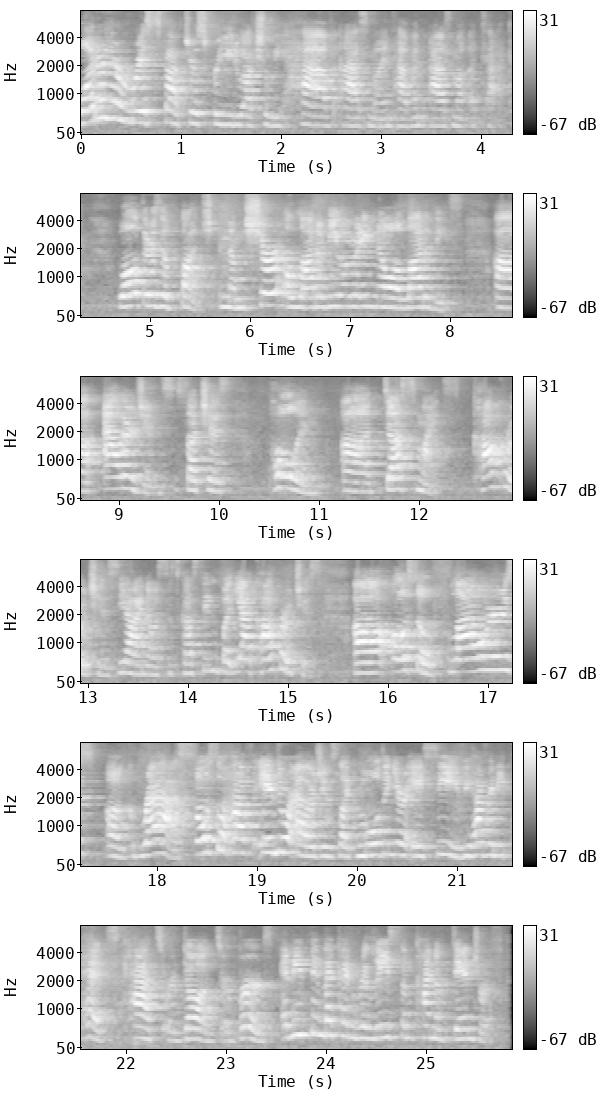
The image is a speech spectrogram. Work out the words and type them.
what are the risk factors for you to actually have asthma and have an asthma attack? Well, there's a bunch, and I'm sure a lot of you already know a lot of these. Uh, allergens, such as pollen, uh, dust mites, cockroaches. Yeah, I know it's disgusting, but yeah, cockroaches. Uh, also flowers, uh, grass. Also have indoor allergens like mold in your AC. If you have any pets, cats or dogs or birds, anything that can release some kind of dandruff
